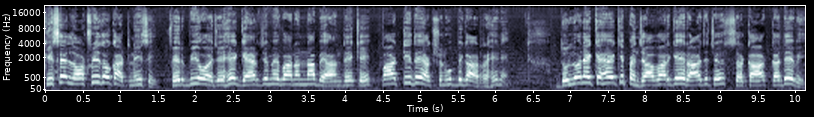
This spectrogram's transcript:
ਕਿਸੇ ਲੋਟਰੀ ਤੋਂ ਘੱਟ ਨਹੀਂ ਸੀ, ਫਿਰ ਵੀ ਉਹ ਅਜਿਹੇ ਗੈਰ ਜ਼ਿੰਮੇਵਾਰਾਨਾ ਬਿਆਨ ਦੇ ਕੇ ਪਾਰਟੀ ਦੇ ਅਕਸ਼ ਨੂੰ ਵਿਗਾੜ ਰਹੇ ਨੇ। ਦੁੱਲੋ ਨੇ ਕਿਹਾ ਕਿ ਪੰਜਾਬ ਵਰਗੇ ਰਾਜ 'ਚ ਸਰਕਾਰ ਕਦੇ ਵੀ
